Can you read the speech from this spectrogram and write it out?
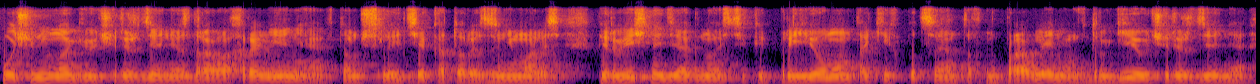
очень многие учреждения здравоохранения, в том числе и те, которые занимались первичной диагностикой, приемом таких пациентов, направлением в другие учреждения,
